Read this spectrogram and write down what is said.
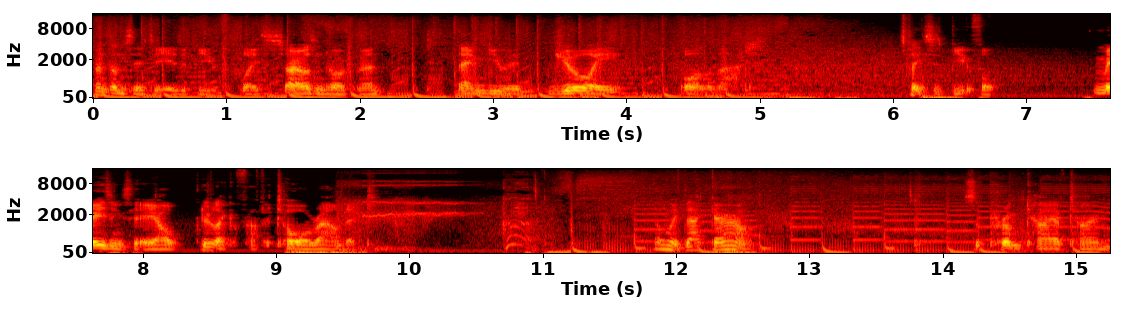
Conton City is a beautiful place. Sorry, I wasn't talking then. Then you enjoy all of that. This place is beautiful. Amazing city. I'll do like a, a tour around it. Oh wait, that girl. Supreme Kai of Time.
